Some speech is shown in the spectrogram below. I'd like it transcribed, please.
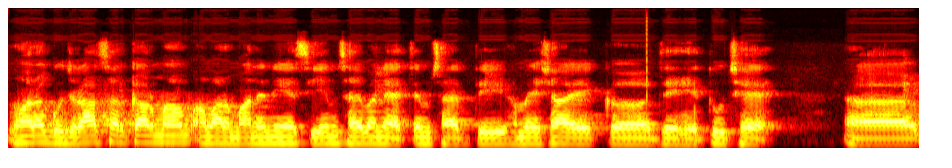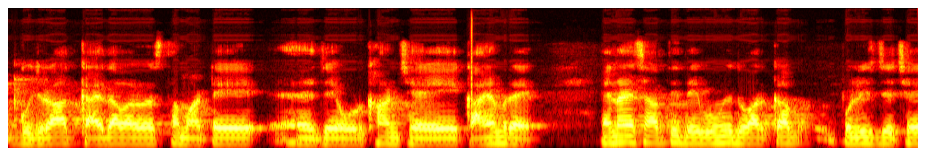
અમારા ગુજરાત સરકારમાં અમારા માનનીય સીએમ સાહેબ અને એચએમ સાહેબથી હંમેશા એક જે હેતુ છે ગુજરાત કાયદા વ્યવસ્થા માટે જે ઓળખાણ છે એ કાયમ રહે. એના હિસાબથી દેવભૂમિ દ્વારકા પોલીસ જે છે,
